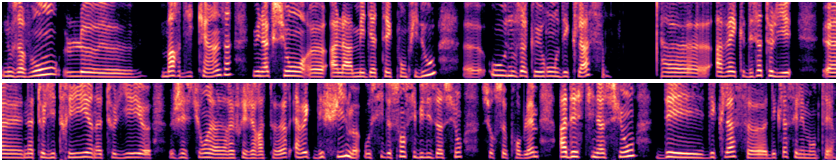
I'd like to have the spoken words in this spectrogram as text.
nous avons le mardi 15 une action à la médiathèque Pompidou où nous accueillerons des classes avec des ateliers, un atelier tri, un atelier euh, gestion d'un réfrigérateur, avec des films aussi de sensibilisation sur ce problème à destination des, des classes euh, des classes élémentaires.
